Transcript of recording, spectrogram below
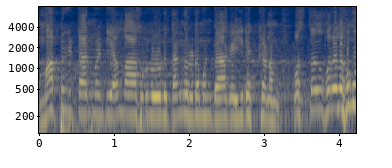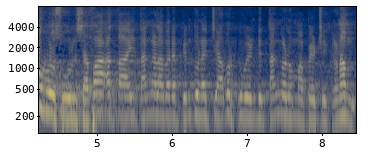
മാപ്പ് കിട്ടാൻ വേണ്ടി അള്ളാഹുവിനോട് തങ്ങളുടെ മുൻപാകെ ഇരക്കണം. റസൂൽ ഷഫാഅത്തായി തങ്ങളവരെ പിന്തുണച്ച് അവർക്ക് വേണ്ടി തങ്ങളും അപേക്ഷിക്കണം.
